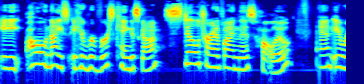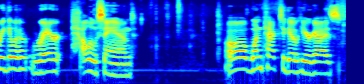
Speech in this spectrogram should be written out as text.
a, oh nice, a reverse Kangaskhan, still trying to find this holo, and a regular rare Palossand. Oh, one pack to go here, guys.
